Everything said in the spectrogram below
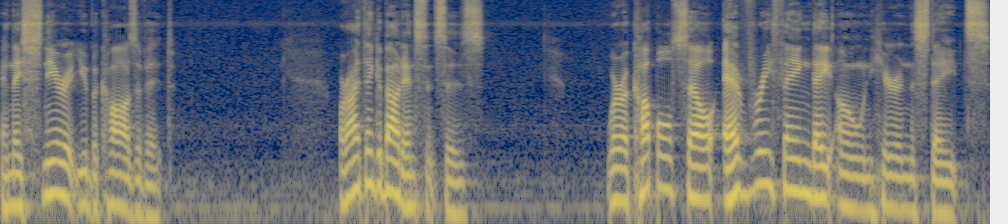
and they sneer at you because of it. Or I think about instances where a couple sell everything they own here in the States,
